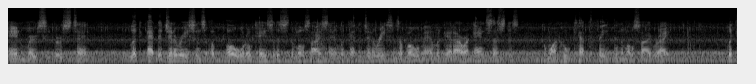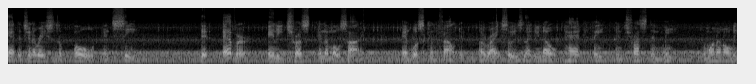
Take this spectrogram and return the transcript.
and mercy. Verse 10. Look at the generations of old. Okay, so this is the Most High saying, look at the generations of old, man. Look at our ancestors, the one who kept faith in the Most High, right? Look at the generations of old and see, did ever any trust in the Most High and was confounded. All right, so he's letting you know, had faith and trust in me, the one and only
